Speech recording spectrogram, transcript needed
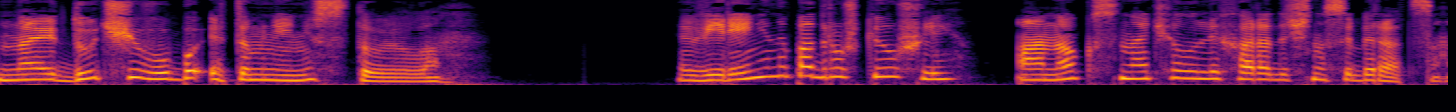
Найду, чего бы это мне не стоило». Веренины подружки ушли, а Нокс начал лихорадочно собираться.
